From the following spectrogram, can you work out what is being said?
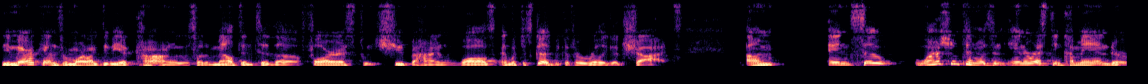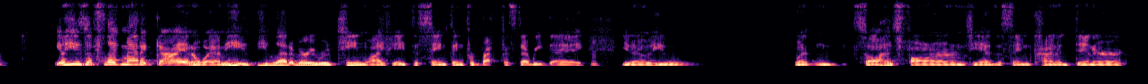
The Americans were more like the Viet Cong. We would sort of melt into the forest, we shoot behind walls, and which is good because we're really good shots. Um, and so Washington was an interesting commander. You know, he's a phlegmatic guy in a way. I mean, he he led a very routine life. He ate the same thing for breakfast every day. Hmm. You know, he went and saw his farms. He had the same kind of dinner.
